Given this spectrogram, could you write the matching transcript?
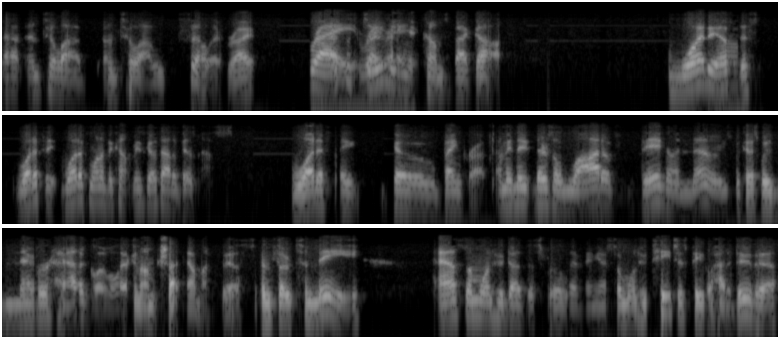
that until I until I sell it, right? Right, That's right, right. it comes back up. What if this? What if it, what if one of the companies goes out of business? What if they go bankrupt? I mean, they, there's a lot of big unknowns because we've never had a global economic shutdown like this. And so, to me, as someone who does this for a living, as someone who teaches people how to do this,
